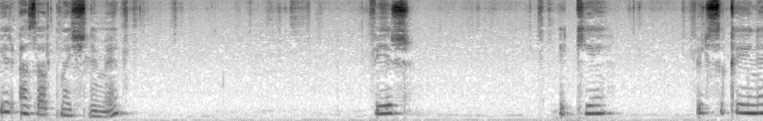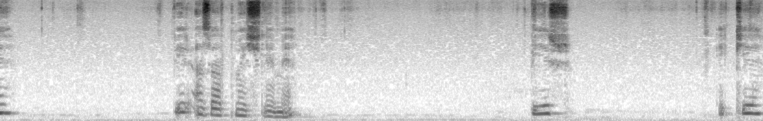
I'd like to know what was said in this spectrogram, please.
Bir azaltma işlemi. Bir iki üç sık iğne. Bir azaltma işlemi bir iki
